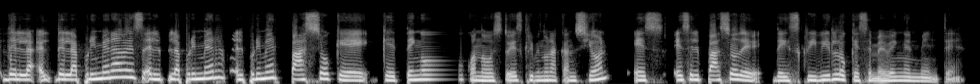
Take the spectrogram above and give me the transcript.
de, la, primera vez, el, la primer, el primer paso que, que, tengo cuando estoy escribiendo una canción es, es el paso de, de escribir lo que se me venga en mente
